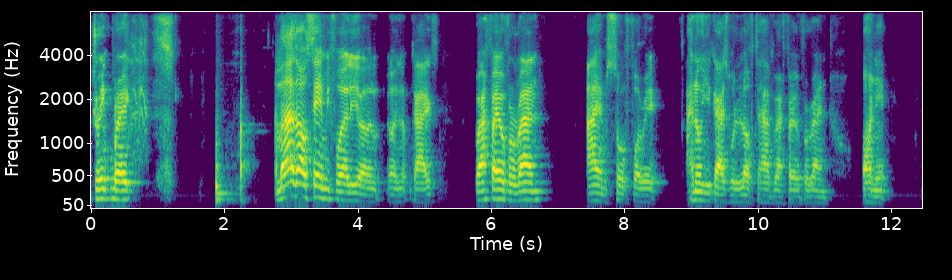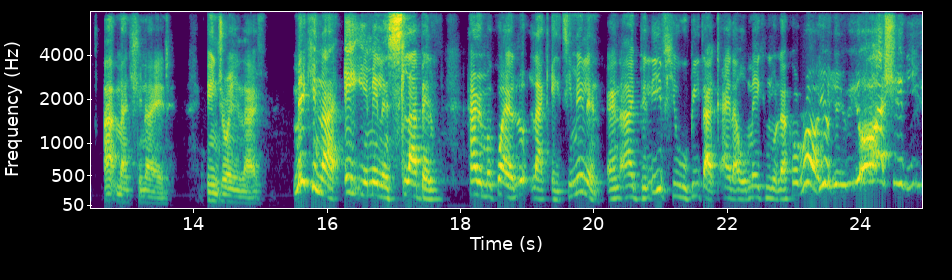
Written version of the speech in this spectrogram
Drink break. And as I was saying before earlier on, on guys, Rafael Varane, I am so for it. I know you guys would love to have Rafael Varane on it at Manchester United, enjoying life, making that 80 million slabbed Harry Maguire look like 80 million. And I believe he will be that guy that will make him look like, oh, raw, you, you, you're actually, you,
